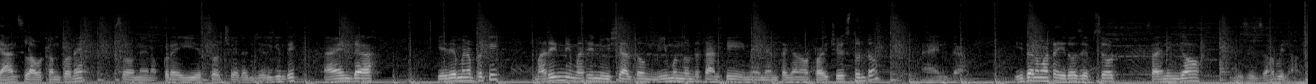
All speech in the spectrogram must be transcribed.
క్యాన్సిల్ అవటంతోనే సో నేను ఒక్కడే ఈ ఎపిసోడ్ చేయడం జరిగింది. అండ్ uh, ఏదేమైనప్పటికీ మరిన్ని మరిన్ని విషయాలతో మీ ముందు ఉండటానికి మేము ఎంతగానో ట్రై చేస్తుంటాం. అండ్ uh, ఇదనమాట ఈరోజు episode signing off this is Abhilash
